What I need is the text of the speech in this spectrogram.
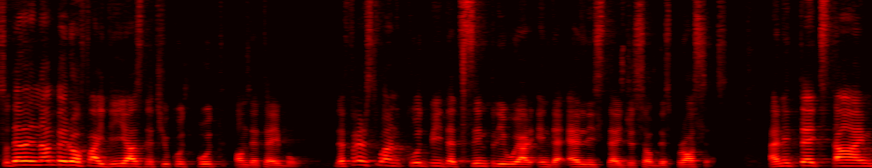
So there are a number of ideas that you could put on the table. The first one could be that simply we are in the early stages of this process. And it takes time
